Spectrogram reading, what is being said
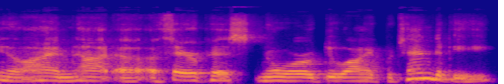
you know, I am not a, a, therapist, nor do I pretend to be,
